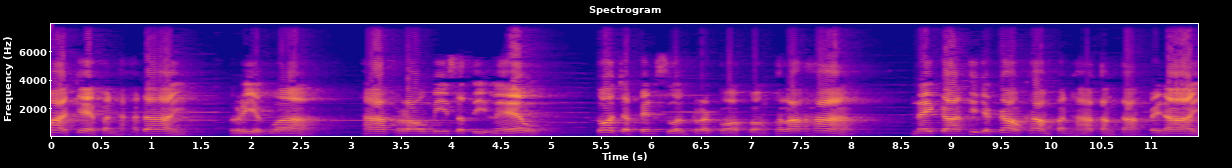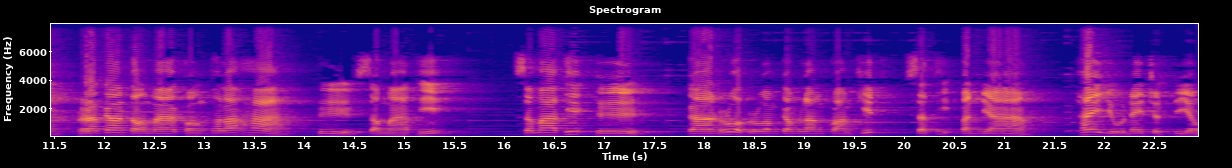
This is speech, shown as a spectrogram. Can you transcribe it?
มารถแก้ปัญหาได้ เรียกว่า หากเรามีสติแล้ว ก็จะเป็นส่วนประกอบของพละห้าในการที่จะก้าวข้ามปัญหาต่างๆไปได้ ประการต่อมาของพละห้าคือสมาธิ สมาธิคือการรวบรวมกำลังความคิด สติปัญญา ให้อยู่ในจุดเดียว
